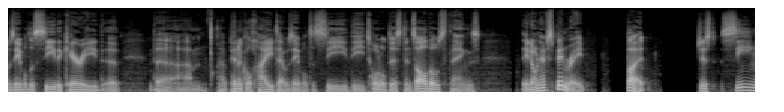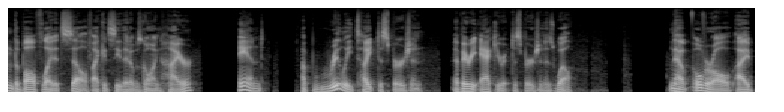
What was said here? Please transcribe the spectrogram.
Was able to see the carry, the the um, uh, pinnacle height. I was able to see the total distance, all those things. They don't have spin rate, but just seeing the ball flight itself, I could see that it was going higher and a really tight dispersion, a very accurate dispersion as well. Now, overall, I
